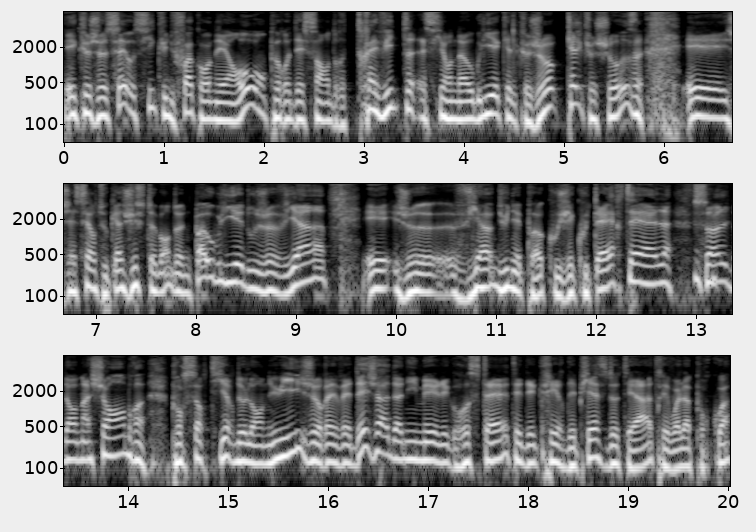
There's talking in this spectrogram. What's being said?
et que je sais aussi qu'une fois qu'on est en haut, on peut redescendre très vite si on a oublié quelque, quelque chose. Et j'essaie en tout cas justement de ne pas oublier d'où je viens. Et je viens d'une époque où j'écoutais RTL seul dans ma chambre pour sortir de l'ennui. Je rêvais déjà d'animer les grosses têtes et d'écrire des pièces de théâtre. Et voilà pourquoi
